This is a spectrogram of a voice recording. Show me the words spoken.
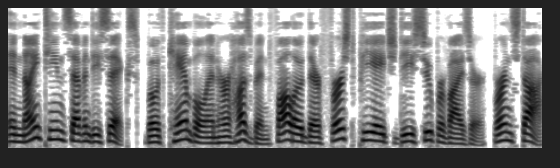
In 1976, both Campbell and her husband followed their first PhD supervisor, Burnstock,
